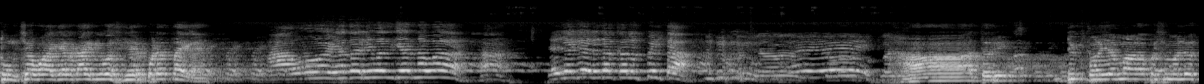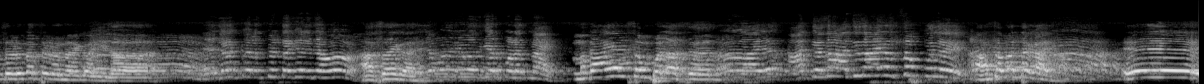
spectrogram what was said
तुमच्या वाग्याला काय दिवस घेर पडत नाही काय? अहो याचा रिवर्स गेअर नवा गेलेला कलच पेलता हा तरी टिप्पणीच्या माळापाशी म्हणलं चढ का चढ नाही गाडीला याच्या कलच पेलता गेले त्या हो. असं आहे काय त्याच्यामुळे रिवर्स गेअर पडत नाही. मग आयल संपल असल. हो, आहे. आज त्याचा आधीच आहे संपलंय. असं म्हणता काय? ए!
